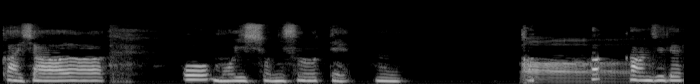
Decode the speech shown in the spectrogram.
会社をもう一緒にするって、うん、かあ。感じで。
